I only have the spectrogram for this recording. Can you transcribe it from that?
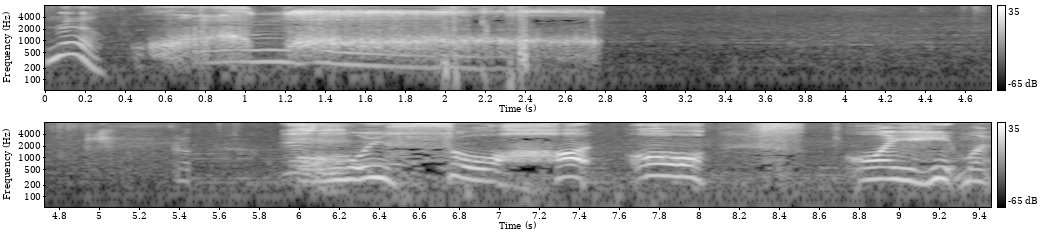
Now. Oh, it's so hot. Oh, oh, I hit my,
